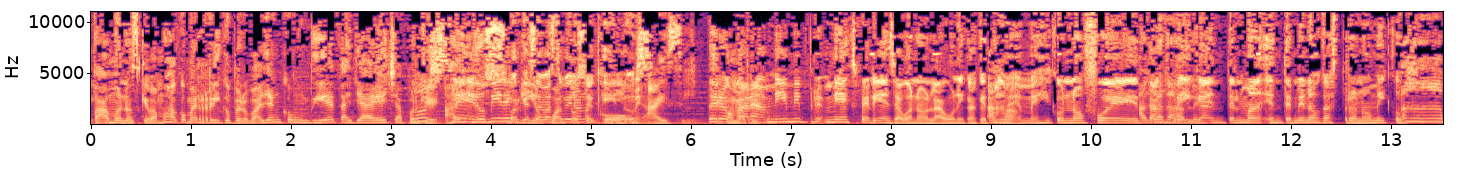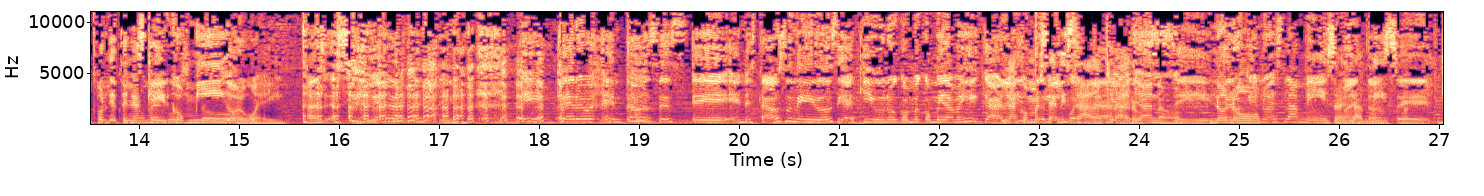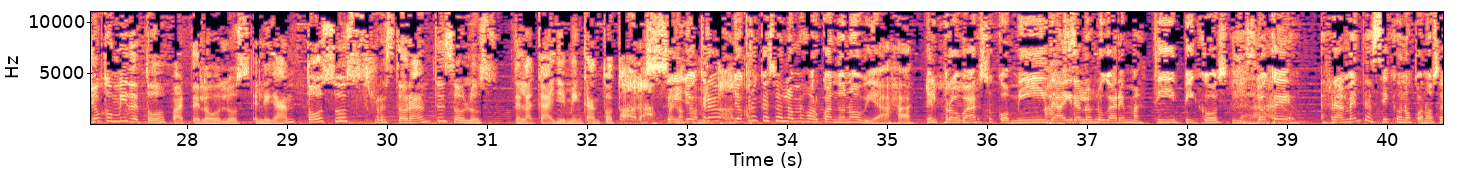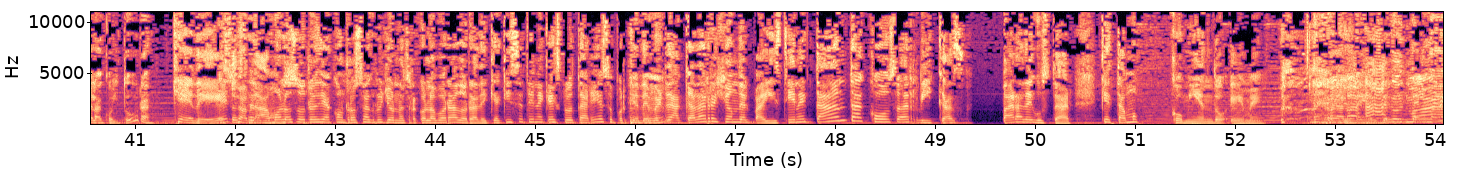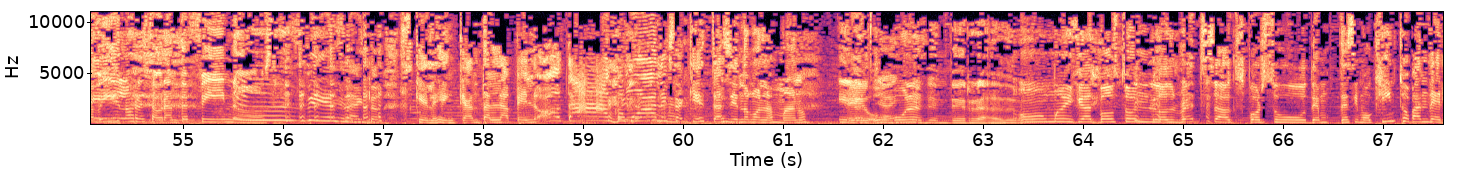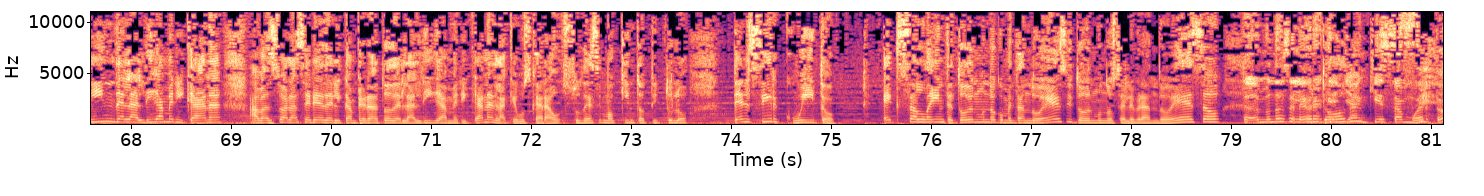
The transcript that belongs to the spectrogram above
Vámonos, que vamos a comer rico, pero vayan con dieta ya hecha porque, No sé, ay Dios miren, porque mío, se cuánto se come. Ay, sí. Pero come para rico. mí mi, pre- mi experiencia, bueno, la única que tuve Ajá. en México no fue tan rica en, terma- en términos gastronómicos. Ah, porque tenías no que ir gustó. conmigo, güey. Ah, Sí, ¿verdad que sí? Eh, pero entonces, eh, en Estados Unidos y aquí uno come comida mexicana. La comercializada, claro. Ya no. Sí, No, pero no. que no es la misma. No es la entonces, misma. Yo comí de todas partes, lo- los, elegantosos restaurantes o los de la calle, me encantó todas. Sí, yo creo, yo creo que eso es lo mejor cuando uno viaja, el probar su comida, ir a los lugares más típicos, Claro. lo que realmente así es que uno conoce la cultura. Que de Eso hecho hablábamos los otros días con Rosa Grullo, nuestra colaboradora, de que aquí se tiene que explotar eso, porque de verdad cada región del país tiene tantas cosas ricas para degustar que estamos comiendo M. Realmente. Good el morning. Mavi en los restaurantes finos. Sí, exacto. Es que les encanta la pelota, como Alex aquí está haciendo con las manos. y Eh, los una- Yankees enterrados. Oh my God, Boston, los Red Sox por su de- decimoquinto banderín de la Liga Americana avanzó a la serie del campeonato de la Liga Americana en la que buscará su decimoquinto título del circuito. Excelente, todo el mundo comentando eso y todo el mundo celebrando eso. Todo el mundo celebra Todo- que Yankee está muerto.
